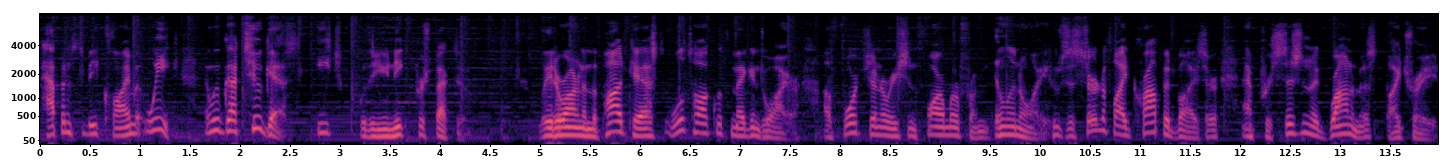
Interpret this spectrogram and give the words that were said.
happens to be Climate Week, and we've got two guests, each with a unique perspective. Later on in the podcast, we'll talk with Megan Dwyer, a fourth generation farmer from Illinois who's a certified crop advisor and precision agronomist by trade.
